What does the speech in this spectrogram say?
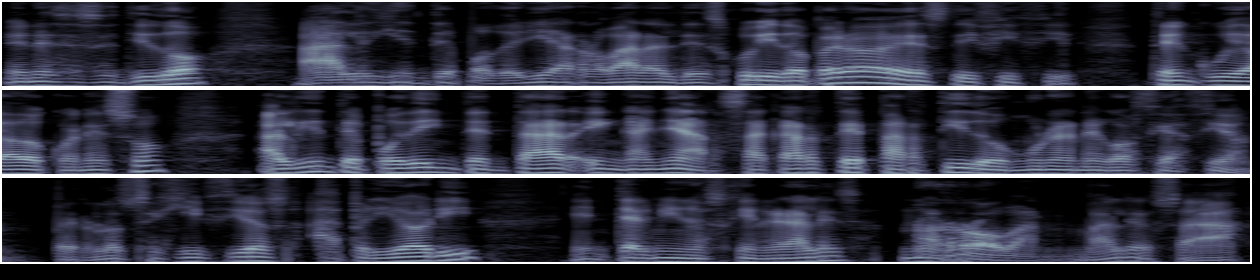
en ese sentido. Alguien te podría robar al descuido, pero es difícil. Ten cuidado con eso. Alguien te puede intentar engañar, sacarte partido en una negociación. Pero los egipcios, a priori, en términos generales, no roban, ¿vale? O sea,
